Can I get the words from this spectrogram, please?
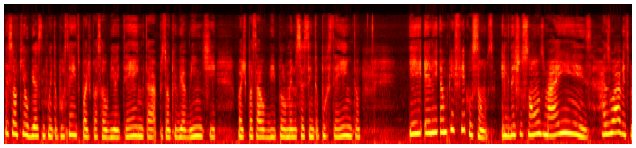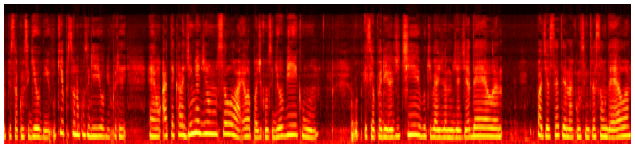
Pessoa que ouvia 50% pode passar a ouvir 80%, a pessoa que ouvia 20% pode passar a ouvir pelo menos 60%. E ele amplifica os sons. Ele deixa os sons mais razoáveis para a pessoa conseguir ouvir. O que a pessoa não conseguiria ouvir, por exemplo, é a tecladinha de um celular. Ela pode conseguir ouvir com esse aparelho aditivo que vai ajudar no dia a dia dela. Pode até na concentração dela.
